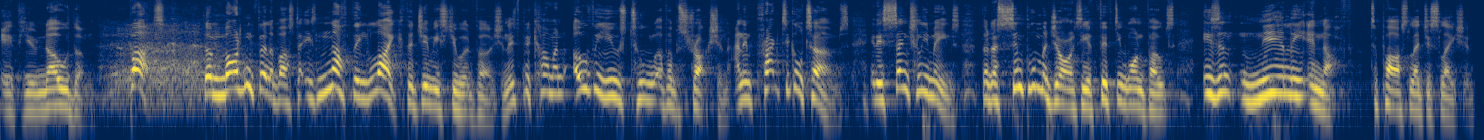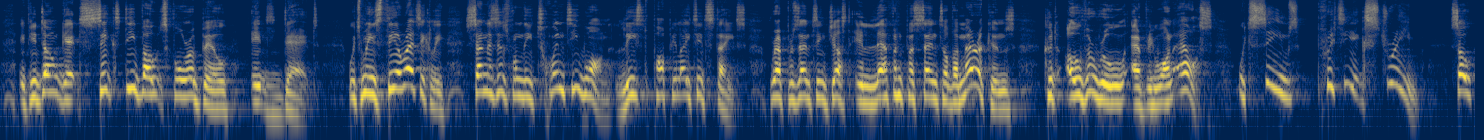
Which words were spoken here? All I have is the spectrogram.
if you know them. But the modern filibuster is nothing like the Jimmy Stewart version. It's become an overused tool of obstruction, and in practical terms, it essentially means that a simple majority of 51 votes isn't nearly enough to pass legislation. If you don't get 60 votes for a bill, it's dead. Which means theoretically, senators from the 21 least populated states, representing just 11% of Americans, could overrule everyone else, which seems pretty extreme. So,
